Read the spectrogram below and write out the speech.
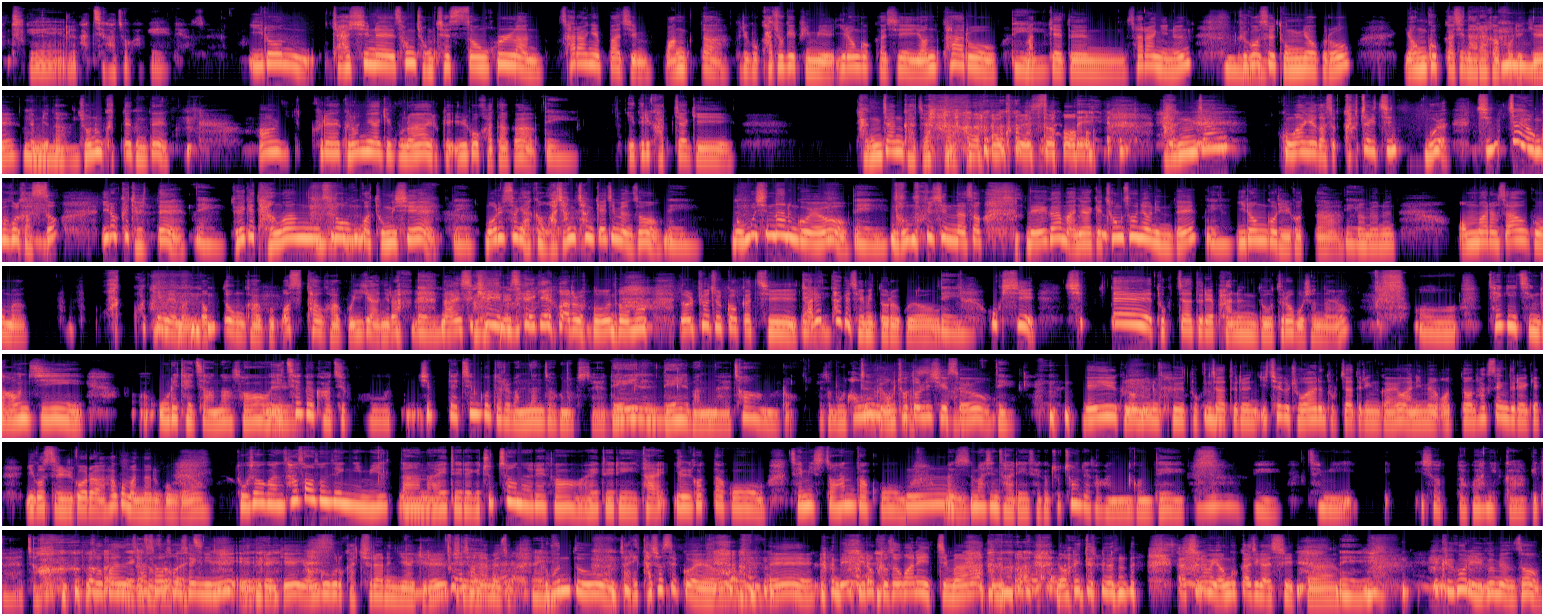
두 개를 같이 가져가게 되었어요. 이런 자신의 성 정체성 혼란, 사랑에 빠짐, 왕따, 그리고 가족의 비밀 이런 것까지 연타로 네. 맞게 된 사랑이는 음. 그것을 동력으로 영국까지 날아가 버리게 음. 됩니다. 음. 저는 그때 근데 아 그래 그런 이야기구나 이렇게 읽어 가다가 네. 이들이 갑자기 당장 가자라고 해서 네. 당장 공항에 가서 갑자기 진 뭐야 진짜 영국을 갔어 이렇게 될때 네. 되게 당황스러움과 동시에 네. 머릿속이 약간 와장창 깨지면서 네. 너무 신나는 거예요. 네. 너무 신나서 내가 만약에 청소년인데 네. 이런 걸 읽었다. 네. 그러면은 엄마랑 싸우고 막 확, 홧김에 막 옆동 가고 버스 타고 가고 이게 아니라 네. 나의 스케일을 세계화로 너무 넓혀줄 것 같이 네. 짜릿하게 재밌더라고요. 네. 혹시 10 대 독자들의 반응도 들어보셨나요? 어, 책이 지금 나온 지 어, 오래되지 않아서 네. 이 책을 가지고 10대 친구들을 만난 적은 없어요. 내일, 음. 내일 만나요, 처음으로. 그래서 못 들어. 엄청 떨리시겠어요. 네. 내일 그러면은 그 독자들은 이 책을 좋아하는 독자들인가요? 아니면 어떤 학생들에게 이것을 읽어라 하고 만나는 건가요? 도서관 사서 선생님이 일단 네. 아이들에게 추천을 해서 아이들이 다 읽었다고 재밌어 한다고 음. 말씀하신 자리에 제가 초청돼서 간 건데, 음. 네, 재미 있었다고 하니까 믿어야죠. 도서관 네, 사서. 선생님이 애들에게 영국으로 가출하는 이야기를 추천하면서 네. 그분도 짜릿하셨을 거예요. 네. 내 비록 도서관에 있지만 너희들은 가출하면 영국까지 갈 수 있다. 네. 그걸 읽으면서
